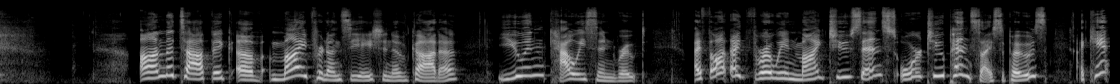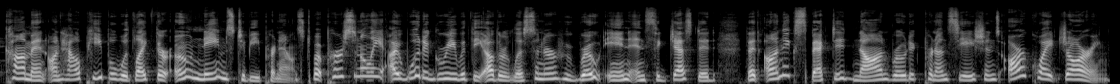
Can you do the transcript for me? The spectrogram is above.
On the topic of my pronunciation of kata, Ewan Cowieson wrote, I thought I'd throw in my two cents or two pence, I suppose. I can't comment on how people would like their own names to be pronounced, but personally, I would agree with the other listener who wrote in and suggested that unexpected non rhotic pronunciations are quite jarring.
